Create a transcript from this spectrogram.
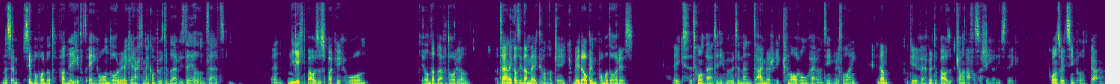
een simpel voorbeeld, van 9 tot 1 gewoon doorwerken en achter mijn computer blijven zitten heel een tijd. En niet echt pauzes pakken, gewoon heel een tijd blijven doorgaan. Uiteindelijk, als ik dan merkte van, oké, ik breed op in Pomodoro's. Ik zet gewoon 25 minuten mijn timer, ik knal gewoon 25 minuten lang. En dan, oké, 5 minuten pauze, ik kan mijn afwasmachine gaan insteken. Gewoon zoiets simpel. hè. Ja.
